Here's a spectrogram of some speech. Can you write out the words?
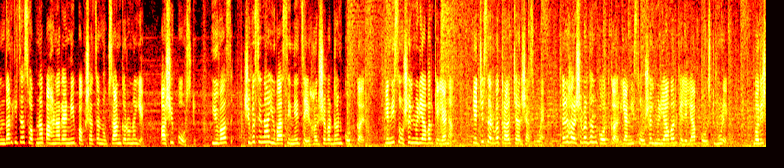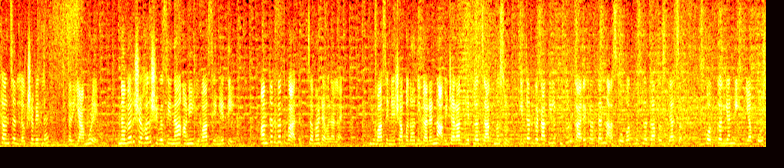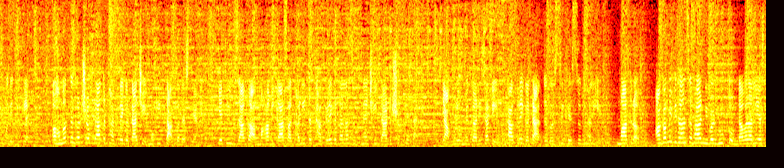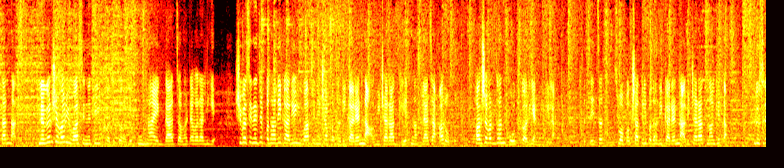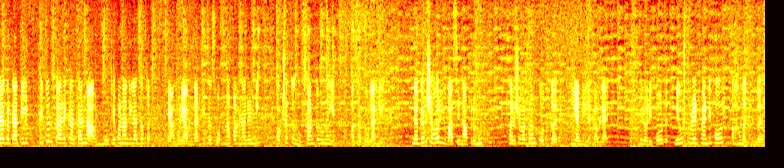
आमदारकीचं स्वप्न पाहणाऱ्यांनी पक्षाचं नुकसान करू नये अशी पोस्ट युवा शिवसेना युवा सेनेचे हर्षवर्धन कोतकर यांनी सोशल मीडियावर केल्यानं याची सर्वत्र चर्चा सुरू आहे. तर हर्षवर्धन कोतकर यांनी सोशल मीडियावर केलेल्या पोस्टमुळे वरिष्ठांचं लक्ष वेधलंय. तर यामुळे नगर शहर शिवसेना आणि युवा सेनेतील अंतर्गत वाद चव्हाट्यावर आलाय. युवा सेनेच्या पदाधिकाऱ्यांना विचारात घेतलं जात नसून इतर गटातील फितूर कार्यकर्त्यांना सोबत घेतलं जात असल्याचं कोतकर यांनी या पोस्टमध्ये म्हटलंय अहमदनगर शहरात ठाकरे गटाची मोठी ताकद असल्याने येथील जागा महाविकास आघाडीत ठाकरे गटाला सुटण्याची दाट शक्यता आहे. त्यामुळे उमेदवारीसाठी ठाकरे गटात रस्सीखेच सुरू झाली आहे मात्र आगामी विधानसभा निवडणूक तोंडावर आली असतानाच नगर शहर युवा सेनेतील खदखद पुन्हा एकदा चव्हाट्यावर आली आहे शिवसेनेचे पदाधिकारी युवा सेनेच्या पदाधिकाऱ्यांना विचारात घेत नसल्याचा आरोप हर्षवर्धन कोतकर यांनी केला. तसेच स्वपक्षातील पदाधिकाऱ्यांना विचारात न घेता दुसऱ्या गटातील फितूर कार्यकर्त्यांना मोठेपणा दिला जातोय. त्यामुळे आमदारकीचं स्वप्न पाहणाऱ्यांनी पक्षाचं नुकसान करू नये असा टोलाही नगर शहर युवा सेना प्रमुख हर्षवर्धन कोतकर यांनी लगावलाय. Bureau report news today twenty four Ahmednagar.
